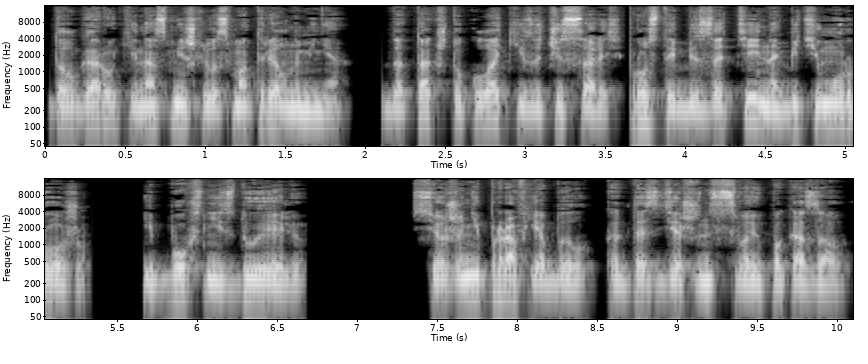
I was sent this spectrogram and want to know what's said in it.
Долгорукий насмешливо смотрел на меня, да так, что кулаки зачесались, просто и без затей набить ему рожу. И бог с ней с дуэлью. Все же неправ я был, когда сдержанность свою показал.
